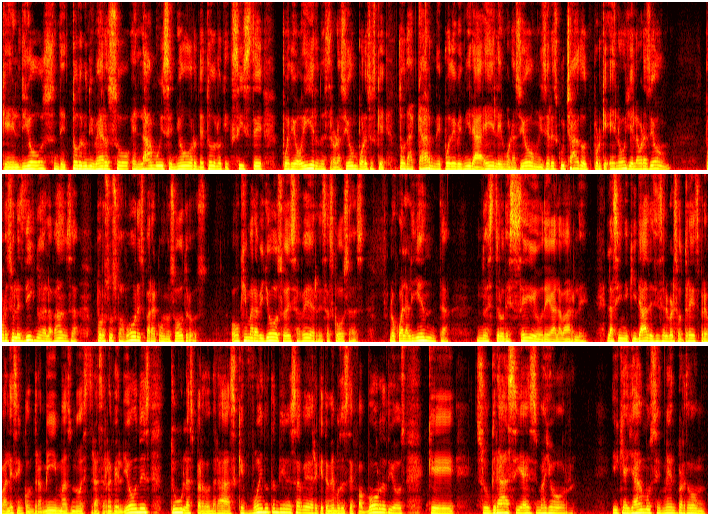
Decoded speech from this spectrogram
que el Dios de todo el universo, el amo y Señor de todo lo que existe, puede oír nuestra oración, por eso es que toda carne puede venir a Él en oración y ser escuchado, porque Él oye la oración. Por eso Él es digno de alabanza, por sus favores para con nosotros. Oh, qué maravilloso es saber esas cosas, lo cual alienta nuestro deseo de alabarle. Las iniquidades, dice el verso 3, prevalecen contra mí, mas nuestras rebeliones tú las perdonarás. Qué bueno también es saber que tenemos este favor de Dios, que su gracia es mayor y que hallamos en Él perdón.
